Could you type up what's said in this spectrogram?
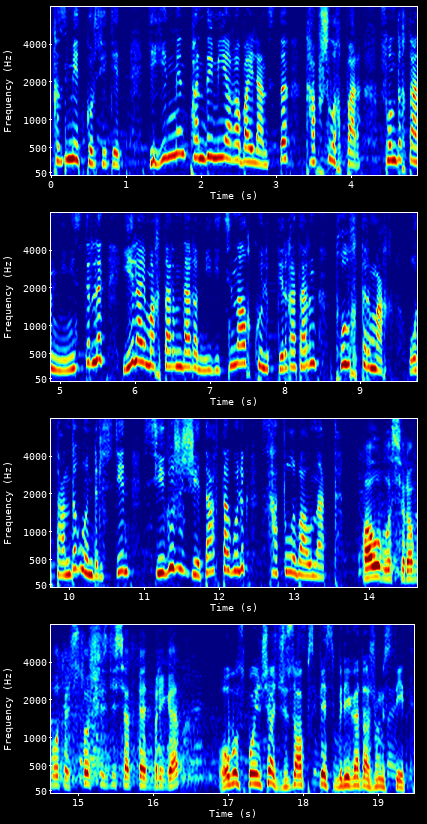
қызмет көрсетеді. Дегенмен пандемияға байланысты тапшылық бар. Сондықтан министрлік ел аймақтарындағы медициналық көліктер қатарын толықтырмақ. Отандық өндірістен 8 207 автокөлік сатылып алынады. По области работает 165 бригад. облыс бойынша 165 бригада жұмыс істейді.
